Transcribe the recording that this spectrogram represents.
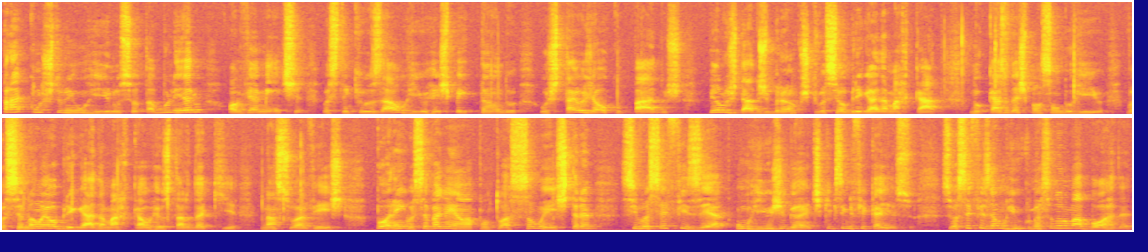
para construir um rio no seu tabuleiro. Obviamente, você tem que usar o rio respeitando os tiles já ocupados pelos dados brancos, que você é obrigado a marcar. No caso da expansão do rio, você não é obrigado a marcar o resultado daqui na sua vez. Porém, você vai ganhar uma pontuação extra se você fizer um rio gigante. O que, que significa isso? Se você fizer um rio começando numa borda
